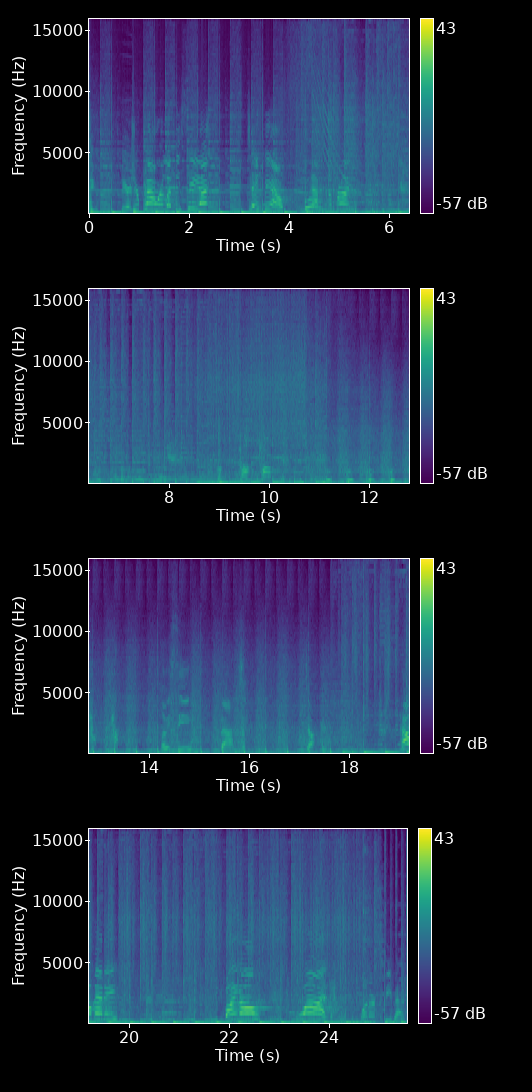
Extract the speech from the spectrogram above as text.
two. Here's your power. Let me see it. Take me out. Back to the front. Ha, ha. Let me see that. Duck. How many? Final one. One arm speed back.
